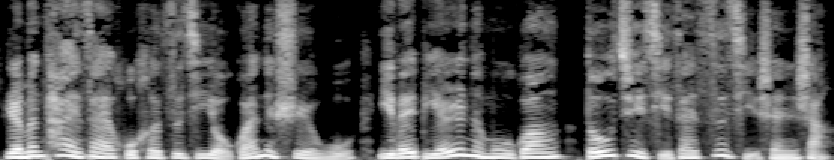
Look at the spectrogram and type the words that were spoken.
人们太在乎和自己有关的事物，以为别人的目光都聚集在自己身上。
